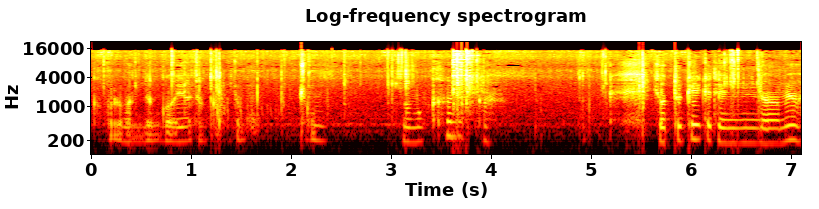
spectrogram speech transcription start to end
그걸로 만든 거예요. 잠깐 좀, 좀 너무 크니까 이게 어떻게 이렇게 됐냐면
